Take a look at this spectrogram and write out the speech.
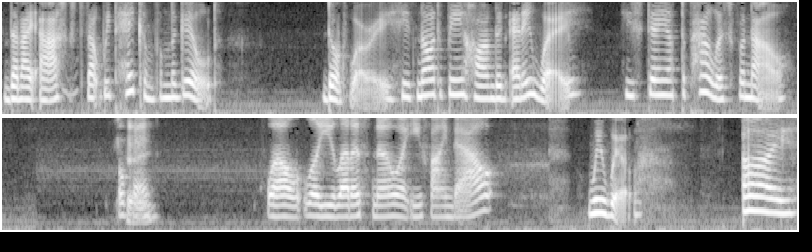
Then I asked that we take him from the guild. Don't worry, he's not being harmed in any way. He's staying at the palace for now. Okay. Well, will you let us know what you find out? We will. I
